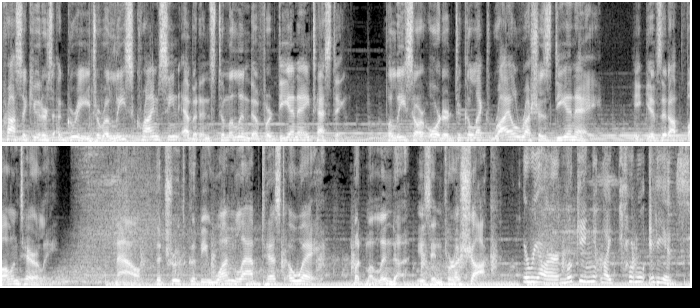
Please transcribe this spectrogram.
prosecutors agree to release crime scene evidence to Melinda for DNA testing. Police are ordered to collect Ryle Rush's DNA. He gives it up voluntarily. Now, the truth could be one lab test away, but Melinda is in for a shock. Here we are, looking like total idiots.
